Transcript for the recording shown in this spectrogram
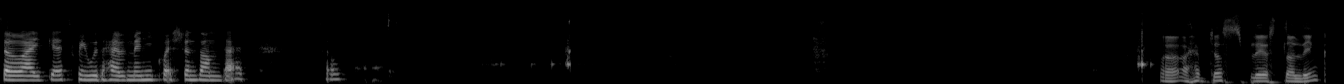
So I guess we would have many questions on that. So Uh, I have just placed the link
